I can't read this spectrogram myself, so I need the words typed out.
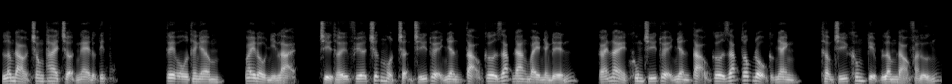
lâm đào trong thai chợt nghe được tít, tê thanh âm, quay đầu nhìn lại, chỉ thấy phía trước một trận trí tuệ nhân tạo cơ giáp đang bay nhanh đến cái này khung trí tuệ nhân tạo cơ giáp tốc độ cực nhanh, thậm chí không kịp lâm đảo phản ứng,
